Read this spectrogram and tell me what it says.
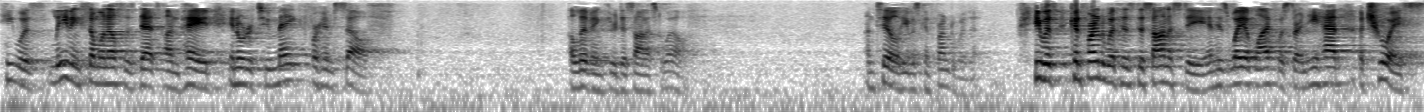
He was leaving someone else's debts unpaid in order to make for himself a living through dishonest wealth until he was confronted with it. He was confronted with his dishonesty and his way of life was threatened. He had a choice.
